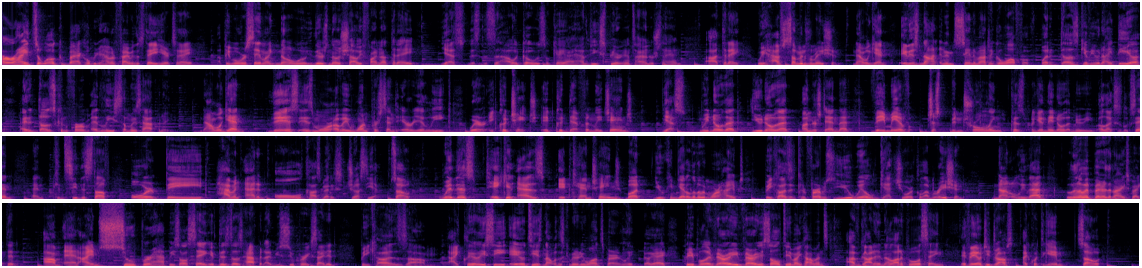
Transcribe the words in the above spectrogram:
All right, so welcome back. Hope you're having a fabulous day here today. Uh, people were saying like, no, there's no shall we find out today. Yes, this, this is how it goes. Okay, I have the experience. I understand. Uh, today we have some information. Now again, it is not an insane amount to go off of, but it does give you an idea and it does confirm at least something's happening. Now again, this is more of a 1% area leak where it could change. It could definitely change. Yes, we know that, you know that, understand that. They may have just been trolling, because again, they know that maybe Alexis looks in and can see this stuff, or they haven't added all cosmetics just yet. So, with this, take it as it can change, but you can get a little bit more hyped because it confirms you will get your collaboration. Not only that, a little bit better than I expected, um, and I am super happy. So I was saying if this does happen, I'd be super excited because um, I clearly see AOT is not what this community wants, apparently. Okay? People are very, very salty in my comments. I've gotten a lot of people saying, if AOT drops, I quit the game. So,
